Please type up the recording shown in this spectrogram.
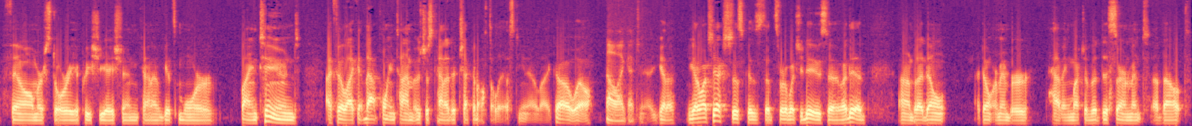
film or story appreciation kind of gets more fine tuned I feel like at that point in time, it was just kind of to check it off the list, you know, like, oh, well. Oh, I got you. you, gotta, you gotta watch The Exorcist because that's sort of what you do. So I did. Um, but I don't, I don't remember having much of a discernment about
